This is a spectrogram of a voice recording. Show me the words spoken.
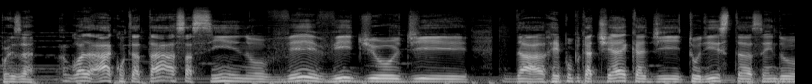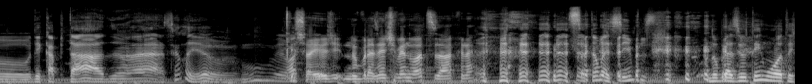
Pois é. Agora, ah, contratar assassino, ver vídeo de da República Tcheca de turista sendo decapitado, ah, sei lá, eu, eu acho Isso aí hoje- no Brasil a gente vê no WhatsApp, né? isso é tão mais simples. No Brasil tem um outro.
